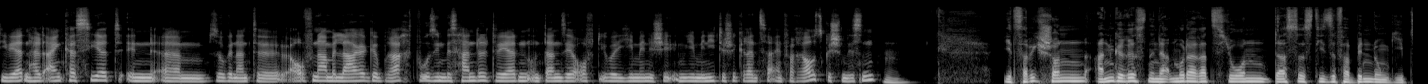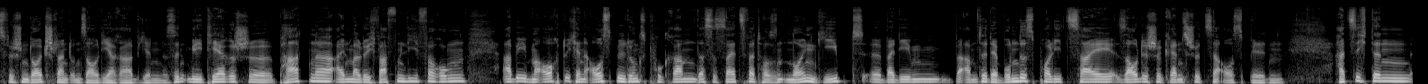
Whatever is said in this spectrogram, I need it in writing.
Die werden halt einkassiert in ähm, sogenannte Aufnahmelager gebracht, wo sie misshandelt werden und dann sehr oft über die jemenitische Grenze einfach rausgeschmissen. Hm. Jetzt habe ich schon angerissen in der Anmoderation, dass es diese Verbindung gibt zwischen Deutschland und Saudi-Arabien. Es sind militärische Partner, einmal durch Waffenlieferungen, aber eben auch durch ein Ausbildungsprogramm, das es seit 2009 gibt, äh, bei dem Beamte der Bundespolizei saudische Grenzschützer ausbilden. Hat sich denn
